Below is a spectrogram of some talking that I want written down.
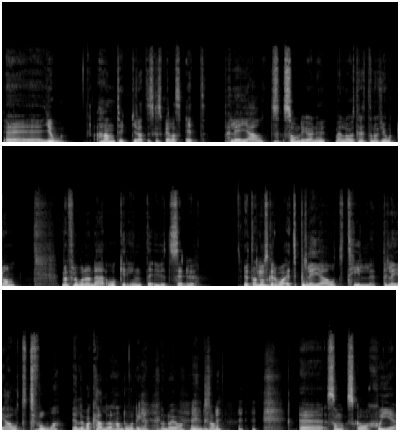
eh, jo, han tycker att det ska spelas ett playout, som det gör nu, mellan lag 13 och 14. Men förloraren där åker inte ut, ser du. Utan då Mm. ska det vara ett playout till playout 2. Eller vad kallar han då det, undrar jag. Det är intressant. Eh, som ska ske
